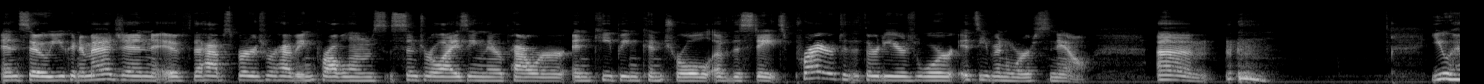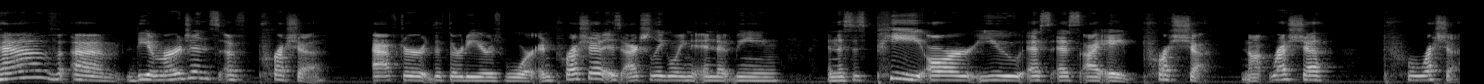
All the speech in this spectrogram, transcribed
And so you can imagine if the Habsburgs were having problems centralizing their power and keeping control of the states prior to the Thirty Years' War, it's even worse now. Um, you have um, the emergence of Prussia after the 30 Years' War. And Prussia is actually going to end up being, and this is P R U S S I A, Prussia, not Russia, Prussia.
